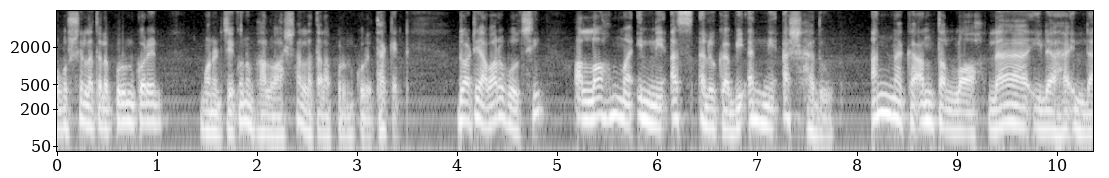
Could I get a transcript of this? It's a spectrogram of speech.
অবশ্যই আল্লাহ তালা পূরণ করেন, মনের যে কোনো ভালো আশা আল্লাহ তালা পূরণ করে থাকেন। দোয়াটি আবারও বলছি, আল্লাহুম্মা ইন্নি আস আলুকা বি আন্নি আশহাদু। আন্নাকা আন্তাল্লাহ লা ইলাহা ইল্লা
